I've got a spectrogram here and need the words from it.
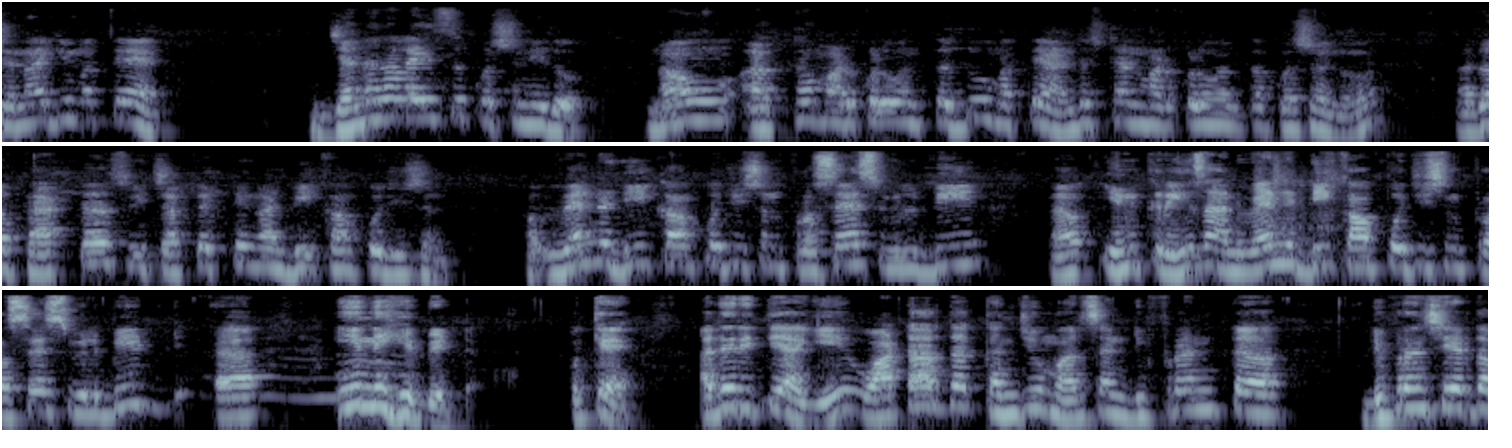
ಚೆನ್ನಾಗಿ ಮತ್ತೆ ಜನರಲೈಸ್ ಕ್ವಶನ್ ಇದು. ನಾವು ಅರ್ಥ ಮಾಡ್ಕೊಳ್ಳುವಂತದ್ದು ಮತ್ತೆ ಅಂಡರ್ಸ್ಟ್ಯಾಂಡ್ ಮಾಡ್ಕೊಳ್ಳುವಂತ question the factors which affecting on decomposition when decomposition process will be increase and when decomposition process will be inhibit okay ಅದೇ ರೀತಿಯಾಗಿ what are the consumers and different differentiate the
